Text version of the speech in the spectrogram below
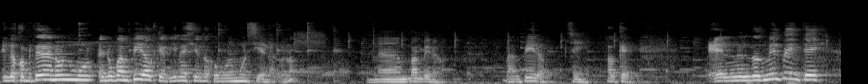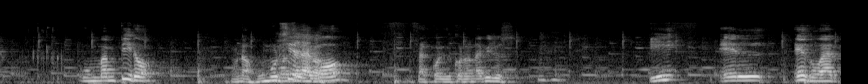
que lo convirtieron en un, en un vampiro que viene siendo como un murciélago, ¿no? un vampiro. Vampiro. Sí. Ok. En el 2020, un vampiro, no, un murciélago, sacó el coronavirus. Y el Edward,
